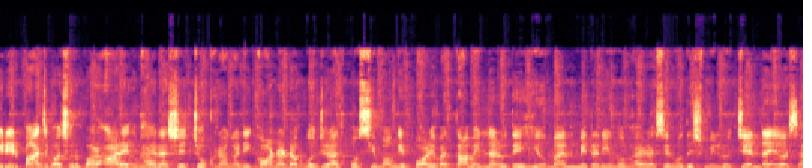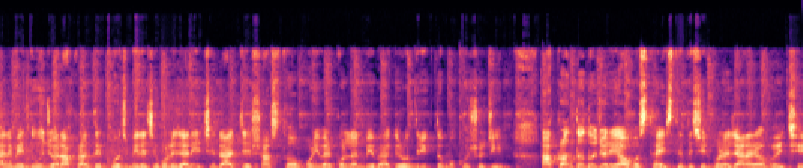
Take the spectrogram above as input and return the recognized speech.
কোভিডের পাঁচ বছর পর আরেক ভাইরাসের চোখ রাঙানি। কর্ণাটক, গুজরাট, পশ্চিমবঙ্গের পর এবার তামিলনাড়ুতে হিউম্যান মেটানিউমো ভাইরাসের হদেশ মিলল। চেন্নাই ও সালেমে দুজন আক্রান্তের খোঁজ মিলেছে বলে জানিয়েছেন রাজ্যের স্বাস্থ্য ও পরিবার কল্যাণ বিভাগের অতিরিক্ত মুখ্য সচিব। আক্রান্ত দুজনের অবস্থায় স্থিতিশীল বলে জানানো হয়েছে।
